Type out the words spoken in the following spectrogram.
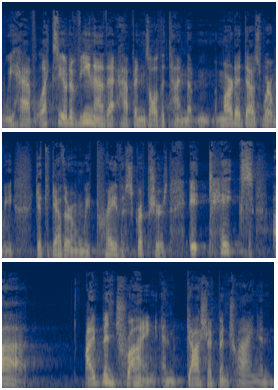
we have Lectio Divina that happens all the time, that Marta does, where we get together and we pray the scriptures. It takes uh, I've been trying, and gosh, I've been trying, and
